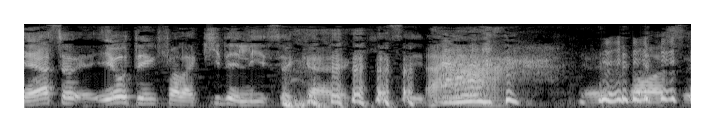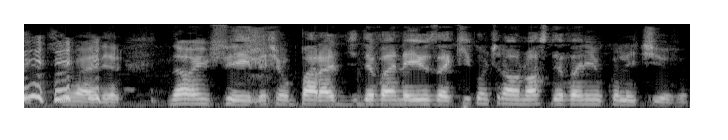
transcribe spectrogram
essa eu tenho que falar, que delícia, cara. Que seria. É, nossa, que maneiro. Não, enfim, deixa eu parar de devaneios aqui e continuar o nosso devaneio coletivo.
